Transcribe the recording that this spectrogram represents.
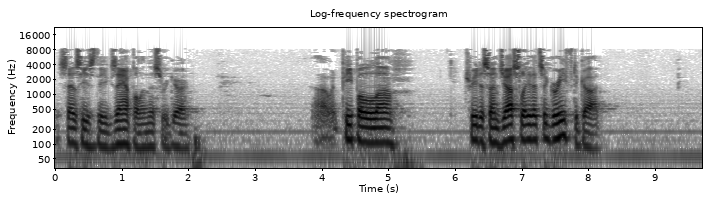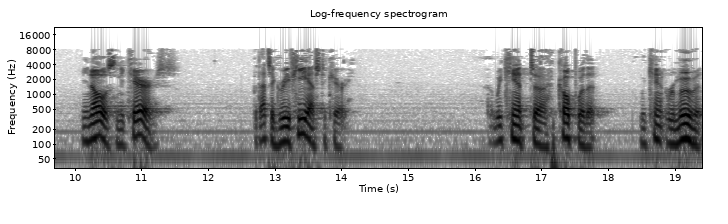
He says he's the example in this regard. Uh, when people uh, treat us unjustly, that's a grief to God. He knows and he cares. But that's a grief he has to carry. We can't uh, cope with it. We can't remove it.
